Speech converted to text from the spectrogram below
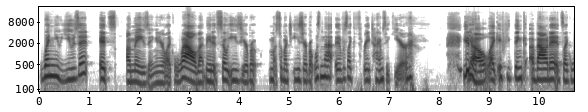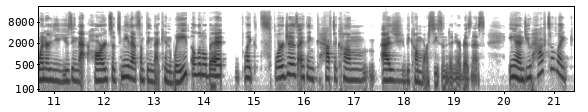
when you use it, it's amazing. And you're like, wow, that made it so easier, but so much easier. But wasn't that, it was like three times a year. you yeah. know, like if you think about it, it's like, when are you using that hard? So to me, that's something that can wait a little bit like splurges i think have to come as you become more seasoned in your business and you have to like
